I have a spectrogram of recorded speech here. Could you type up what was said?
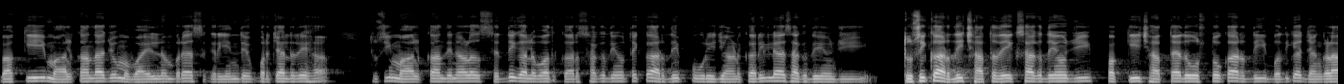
ਬਾਕੀ ਮਾਲਕਾਂ ਦਾ ਜੋ ਮੋਬਾਈਲ ਨੰਬਰ ਹੈ ਸਕਰੀਨ ਦੇ ਉੱਪਰ ਚੱਲ ਰਿਹਾ। ਤੁਸੀਂ ਮਾਲਕਾਂ ਦੇ ਨਾਲ ਸਿੱਧੀ ਗੱਲਬਾਤ ਕਰ ਸਕਦੇ ਹੋ ਤੇ ਘਰ ਦੀ ਪੂਰੀ ਜਾਣਕਾਰੀ ਲੈ ਸਕਦੇ ਹੋ ਜੀ। ਤੁਸੀਂ ਘਰ ਦੀ ਛੱਤ ਦੇਖ ਸਕਦੇ ਹੋ ਜੀ, ਪੱਕੀ ਛੱਤ ਹੈ ਦੋਸਤੋ, ਘਰ ਦੀ ਵਧੀਆ ਜੰਗਲਾ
